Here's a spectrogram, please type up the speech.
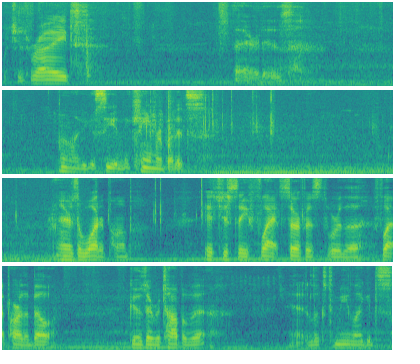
which is right there it is I don't know if you can see it in the camera but it's there's the water pump. It's just a flat surface where the flat part of the belt goes over top of it. And it looks to me like it's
